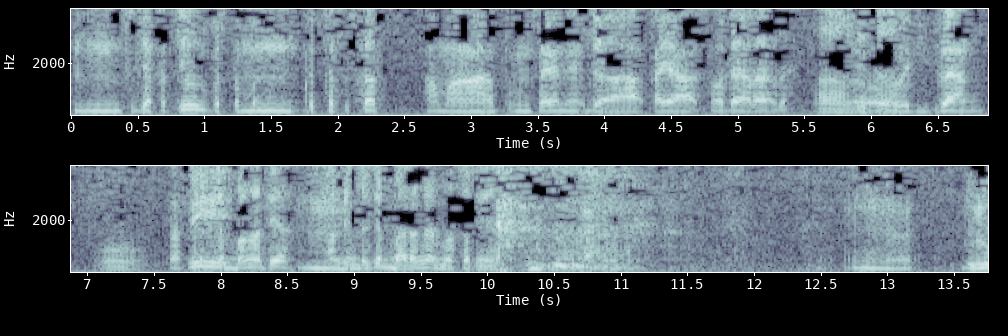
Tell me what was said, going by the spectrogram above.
um, sejak kecil berteman dekat Ustaz sama teman saya nih udah kayak saudara lah. Oh, gitu. Boleh dibilang. Oh. Tapi deket banget ya. Hmm. Makin deket barengan masuknya. hmm, dulu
